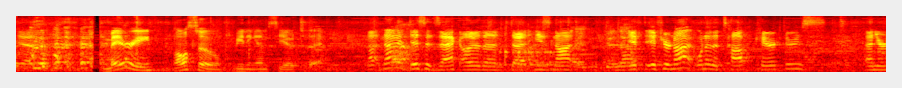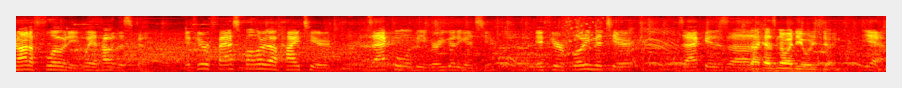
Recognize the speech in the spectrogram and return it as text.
yeah. Mary also beating MCO today. Not, not a diss at Zach, other than that he's not. If, if you're not one of the top characters, and you're not a floaty, wait, how would this go? If you're a fast follower of high tier, Zach will be very good against you. If you're a floating mid tier, Zach is. Uh, Zach has no idea what he's doing. yeah,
